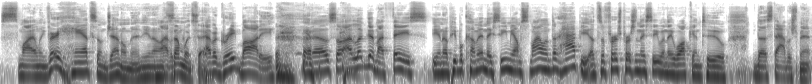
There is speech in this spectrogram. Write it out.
smiling, very handsome gentleman. You know, Some a, would say. I have a great body. You know, so I look good. My face. You know, people come in, they see me, I'm smiling, they're happy. That's the first person they see when they walk into the establishment.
